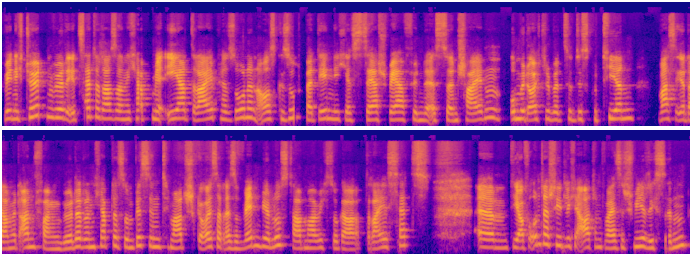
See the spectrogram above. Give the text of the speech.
wen ich töten würde, etc., sondern ich habe mir eher drei Personen ausgesucht, bei denen ich es sehr schwer finde, es zu entscheiden, um mit euch darüber zu diskutieren, was ihr damit anfangen würdet. Und ich habe das so ein bisschen thematisch geäußert. Also wenn wir Lust haben, habe ich sogar drei Sets, ähm, die auf unterschiedliche Art und Weise schwierig sind.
